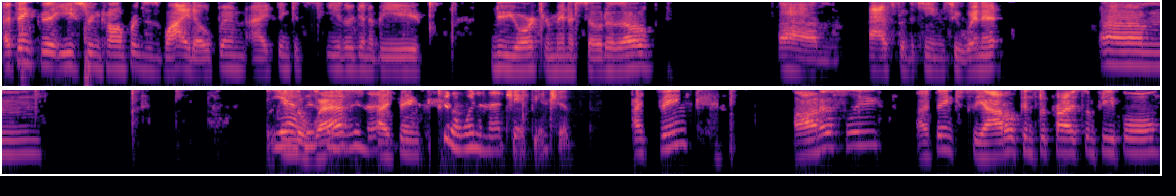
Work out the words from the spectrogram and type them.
I think the Eastern Conference is wide open. I think it's either going to be New York or Minnesota though. Um as for the teams who win it. Um Yeah, in the West, I think Who's gonna win in that championship? I think honestly, I think Seattle can surprise some people.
